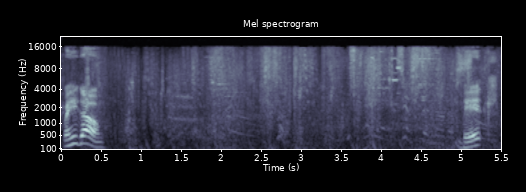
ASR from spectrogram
Where he go? Bitch.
